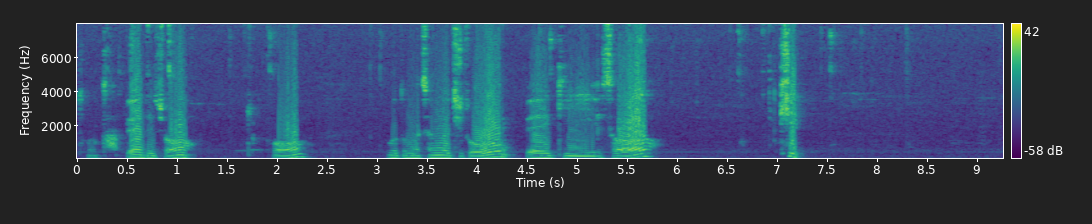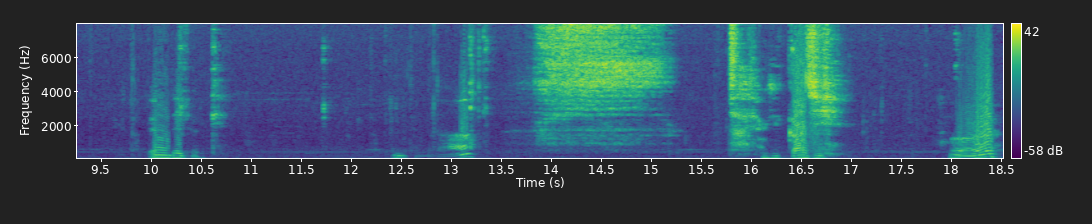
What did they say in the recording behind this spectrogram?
또다 빼야 되죠. 이거 이것도 마찬가지로 빼기에서 킵 다 빼면 되죠. 이렇게 다 빼면 됩니다. 자 여기까지 을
